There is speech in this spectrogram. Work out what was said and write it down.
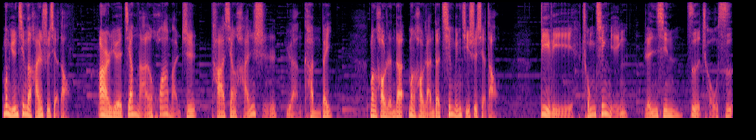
孟云清的寒食写道：“二月江南花满枝，他乡寒食远堪悲。”孟浩然的孟浩然的《清明集市》写道：“地里重清明。”人心自愁思。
